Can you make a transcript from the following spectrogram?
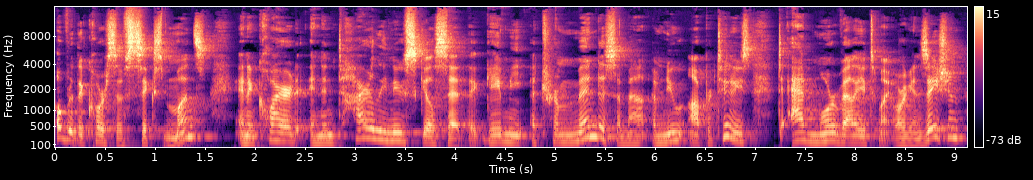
over the course of six months and acquired an entirely new skill set that gave me a tremendous amount of new opportunities to add more value to my organization.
